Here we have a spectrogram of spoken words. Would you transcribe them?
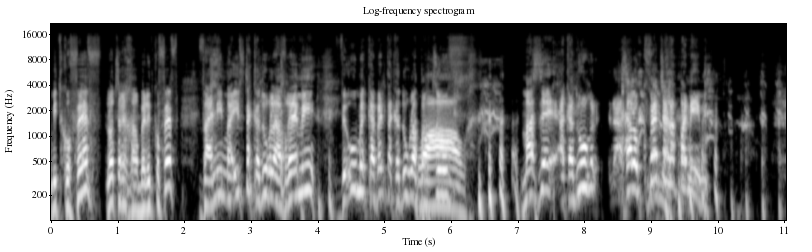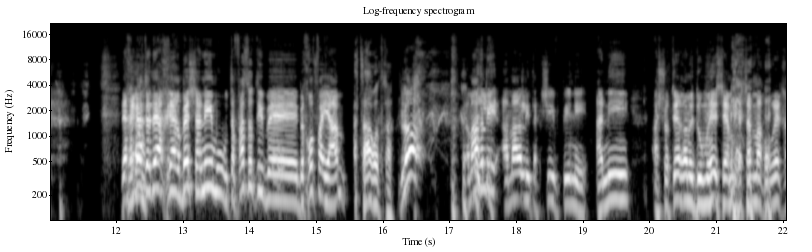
מתכופף, לא צריך הרבה להתכופף, ואני מעיף את הכדור לאברמי, והוא מקבל את הכדור לפרצוף. מה זה, הכדור עשה לו קפץ על הפנים. דרך אגב, אתה יודע, אחרי הרבה שנים הוא תפס אותי בחוף הים, עצר אותך. לא. אמר לי, אמר לי, תקשיב, פיני, אני השוטר המדומה שישב מאחוריך,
